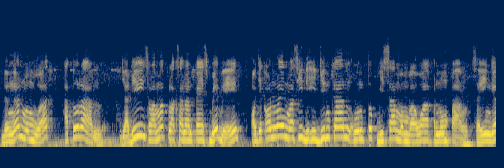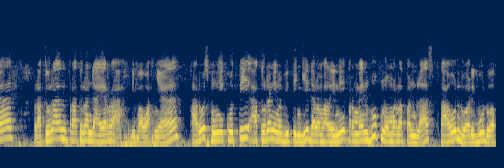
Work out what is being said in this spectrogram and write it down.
dengan membuat aturan. Jadi selama pelaksanaan PSBB, ojek online masih diizinkan untuk bisa membawa penumpang sehingga peraturan-peraturan daerah di bawahnya harus mengikuti aturan yang lebih tinggi dalam hal ini Permen Hub nomor 18 tahun 2020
